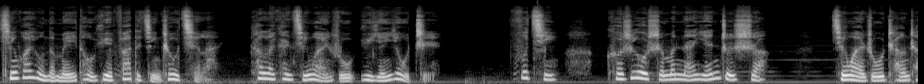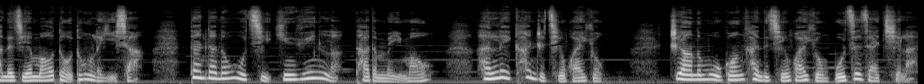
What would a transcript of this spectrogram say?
秦怀勇的眉头越发的紧皱起来，看了看秦婉如，欲言又止。父亲，可是有什么难言之事？秦婉如长长的睫毛抖动了一下，淡淡的雾气氤氲了她的美眸，含泪看着秦怀勇。这样的目光看得秦怀勇不自在起来，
